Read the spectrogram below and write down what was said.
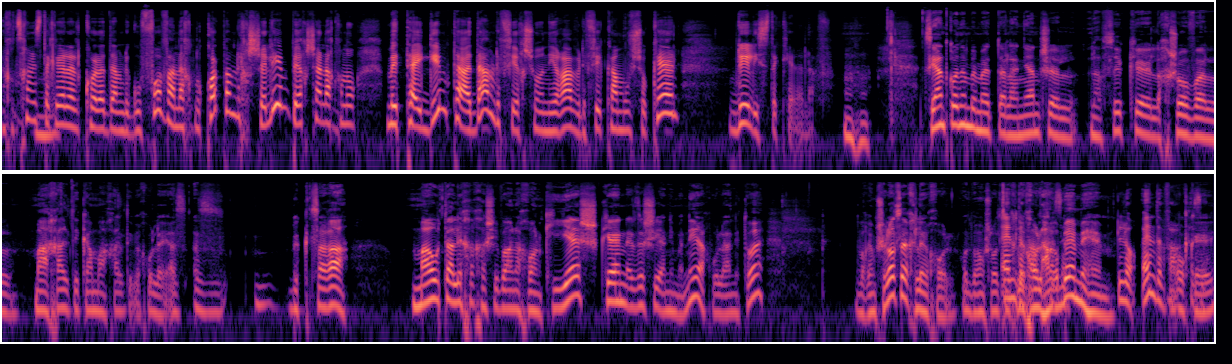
אנחנו צריכים להסתכל על כל אדם לגופו, ואנחנו כל פעם נכשלים באיך שאנחנו מתייגים את האדם לפי איך שהוא נראה ולפי כמה הוא שוקל, בלי להסתכל עליו. ציינת קודם באמת על העניין של להפסיק אה, לחשוב על מה אכלתי, כמה אכלתי וכולי. אז, אז בקצרה, מהו תהליך החשיבה הנכון? כי יש כן איזושהי, אני מניח, אולי אני טועה, דברים שלא צריך לאכול, או דברים שלא צריך לאכול כזה. הרבה מהם. לא, אין דבר okay. כזה. אוקיי.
